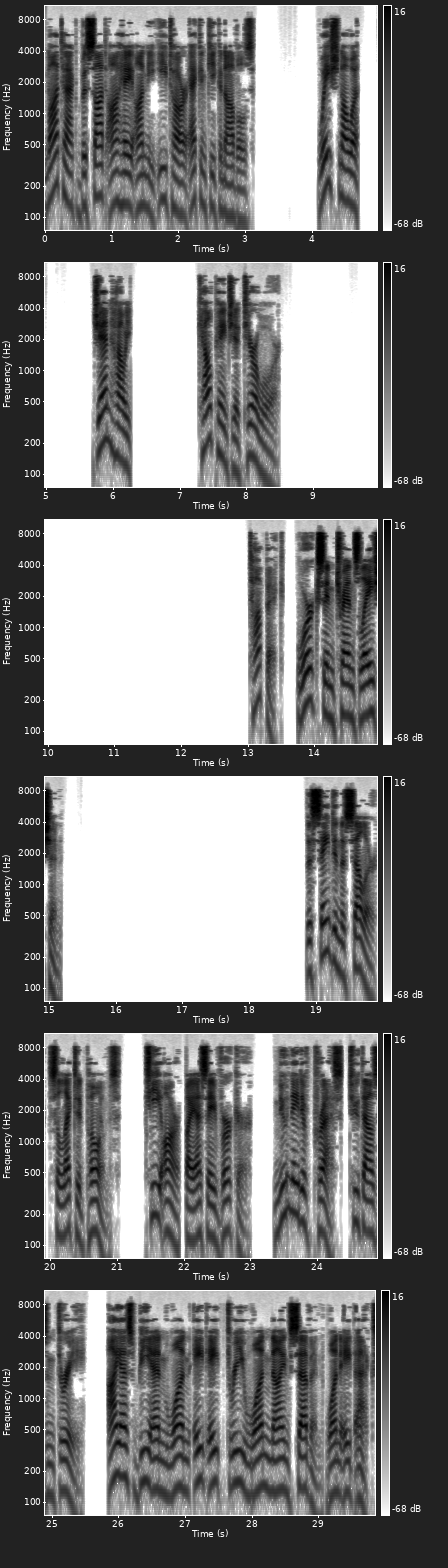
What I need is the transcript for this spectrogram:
Natak Basat Ahe Ani Itar Ekankikanovels Vaishnawa Janhowie Kalpanchya Tirawar Works in translation The Saint in the Cellar, Selected Poems. Tr. by S. A. Verker. New Native Press, 2003. ISBN 1-883197-18-X.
